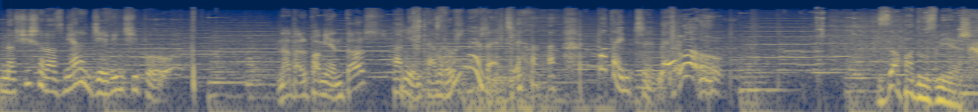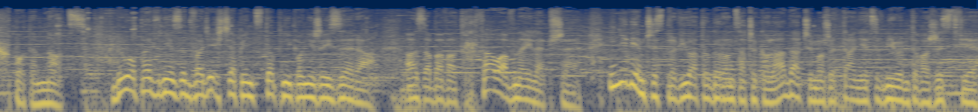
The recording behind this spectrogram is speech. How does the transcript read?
Nosisz rozmiar 9,5. Nadal pamiętasz? Pamiętam różne rzeczy. Potańczymy. Zapadł zmierzch, potem noc. Było pewnie ze 25 stopni poniżej zera, a zabawa trwała w najlepsze. I nie wiem, czy sprawiła to gorąca czekolada, czy może taniec w miłym towarzystwie.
